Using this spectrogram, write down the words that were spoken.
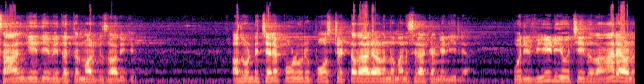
സാങ്കേതിക വിദഗ്ധന്മാർക്ക് സാധിക്കും. അതുകൊണ്ട് ചിലപ്പോൾ ഒരു പോസ്റ്റ് ഇട്ടത് ആരാണെന്ന് മനസ്സിലാക്കാൻ കഴിയില്ല. ഒരു വീഡിയോ ചെയ്തത് ആരാണ്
